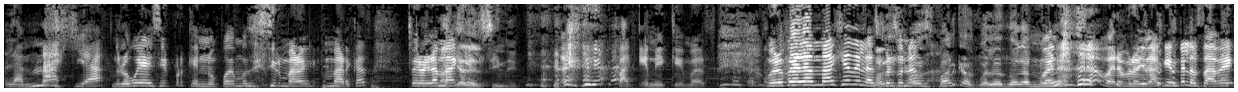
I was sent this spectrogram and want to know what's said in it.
la magia. No lo voy a decir porque no podemos decir mar- marcas. Pero la, magia, magia, del cine. ¿Para qué me quemas? Bueno, pero la magia de las no personas. marcas, fue el eslogan. Bueno, bueno, pero la gente lo sabe.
